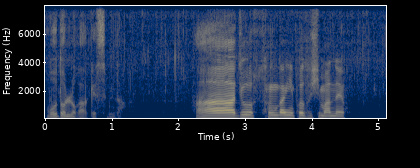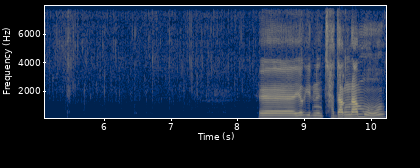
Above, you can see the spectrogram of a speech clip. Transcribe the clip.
못 올라가겠습니다. 아주 상당히 버섯이 많네요. 에, 여기는 자작나무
